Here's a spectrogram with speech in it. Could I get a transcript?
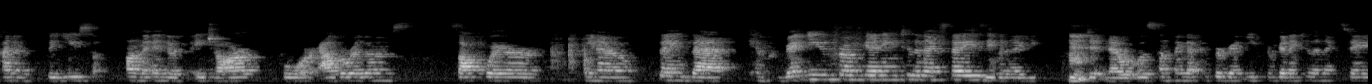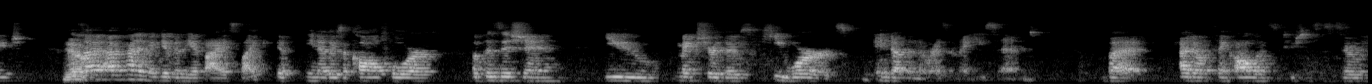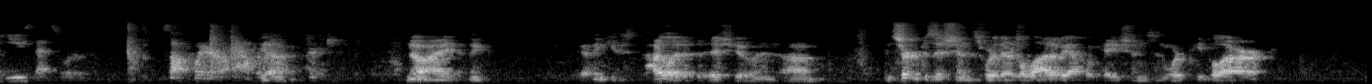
kind of the use on the end of HR for algorithms, software, you know, things that can prevent you from getting to the next phase, even though you Hmm. didn't know it was something that could prevent you from getting to the next stage? Because I, I've kind of been given the advice, like, if, you know, there's a call for a position, you make sure those keywords end up in the resume you send. But I don't think all institutions necessarily use that sort of software or algorithm. Yeah. No, I think I think you've highlighted the issue, and um, in certain positions where there's a lot of applications and where people are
